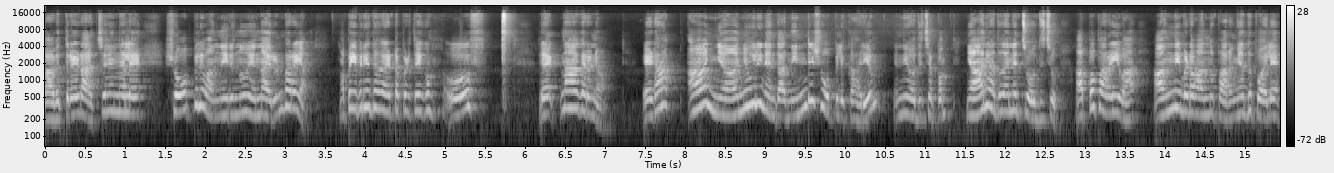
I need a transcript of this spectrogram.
പവിത്രയുടെ അച്ഛൻ ഇന്നലെ ഷോപ്പിൽ വന്നിരുന്നു എന്ന് അരുൺ പറയാം. അപ്പോൾ ഇവരിത് കേട്ടപ്പോഴത്തേക്കും ഓഫ് രത്നാകരനോ? എടാ ആ ഞാനൂലിന് എന്താ നിന്റെ ഷോപ്പിൽ കാര്യം? എന്ന് ചോദിച്ചപ്പം ഞാനും അത് തന്നെ ചോദിച്ചു. അപ്പോൾ പറയുക അന്ന് ഇവിടെ വന്ന് പറഞ്ഞതുപോലെ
